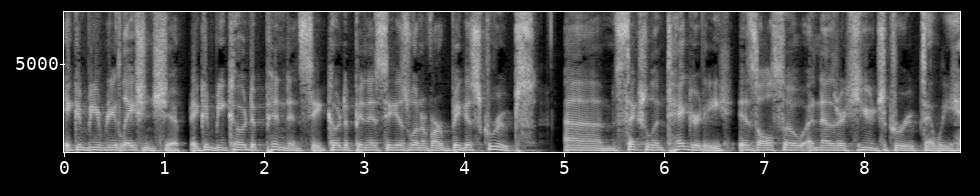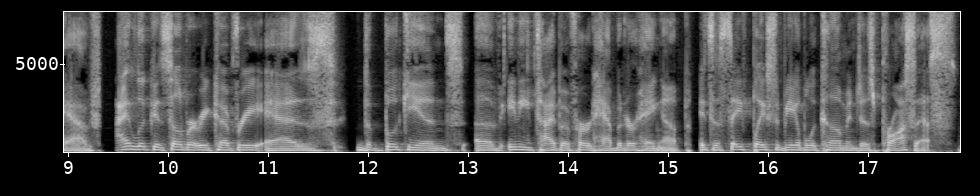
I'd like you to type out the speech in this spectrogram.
It can be relationship. It can be codependency. Codependency is one of our biggest groups. Um, sexual integrity is also another huge group that we have. I look at Celebrate Recovery as the bookends of any type of hurt habit or hang up. It's a safe place to be able to come and just process.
